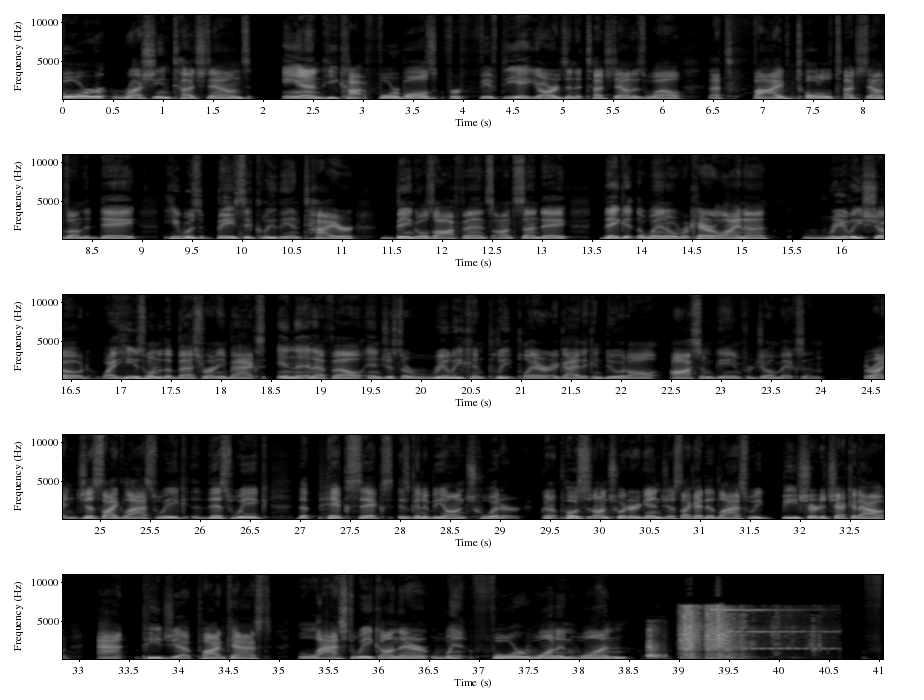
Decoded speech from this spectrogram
four rushing touchdowns, and he caught four balls for 58 yards and a touchdown as well. That's five total touchdowns on the day. He was basically the entire Bengals offense on Sunday. They get the win over Carolina. Really showed why he's one of the best running backs in the NFL and just a really complete player, a guy that can do it all. Awesome game for Joe Mixon. All right, and just like last week, this week, the pick six is going to be on Twitter. I'm going to post it on Twitter again, just like I did last week. Be sure to check it out at PGF Podcast. Last week on there went 4 1 and 1.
